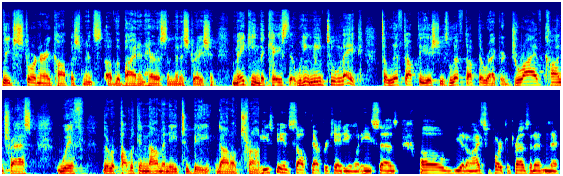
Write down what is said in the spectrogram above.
the extraordinary accomplishments of the Biden Harris administration, making the case that we need to make to lift up the issues, lift up the record, drive contrast with the Republican nominee to be Donald Trump. He's being self-deprecating when he says, "Oh, you know, I support the president and that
